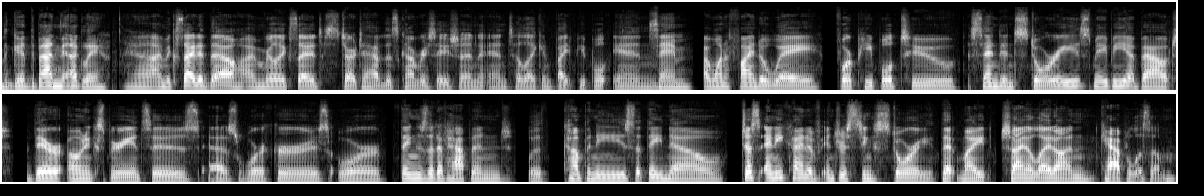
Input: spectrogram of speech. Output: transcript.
the good, the bad, and the ugly. Yeah, I'm excited though. I'm really excited to start to have this conversation and to like invite people in. Same. I want to find a way for people to send in stories maybe about their own experiences as workers or things that have happened with companies that they know. Just any kind of interesting story that might shine a light on capitalism.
